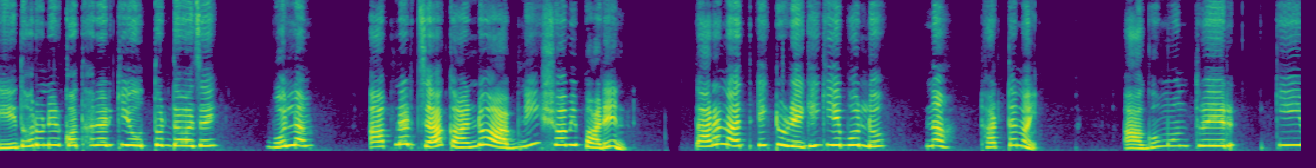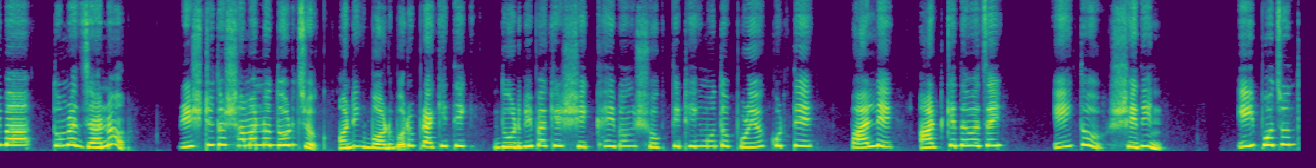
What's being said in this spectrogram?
এই ধরনের কথার আর কি উত্তর দেওয়া যায়? বললাম, আপনার যা কাণ্ড আপনি সবই পারেন। তারানাথ একটু রেগে গিয়ে বলল, না, ঠাট্টা নয়। আগমন্ত্রের কি বা তোমরা জানো? বৃষ্টি তো সামান্য দুর্যোগ, অনেক বড় বড় প্রাকৃতিক দুর্বিপাকের শিক্ষা এবং শক্তি ঠিকমতো প্রয়োগ করতে পারলে আটকে দেওয়া যায়। এই তো সেদিন। এই পর্যন্ত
